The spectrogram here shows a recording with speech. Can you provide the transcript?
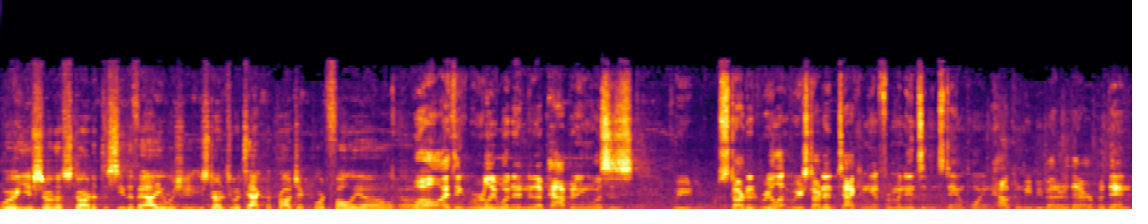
where you sort of started to see the value, was you, you started to attack the project portfolio? Uh, Well, I think really what ended up happening was is we started real we started attacking it from an incident standpoint. How can we be better there? But then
